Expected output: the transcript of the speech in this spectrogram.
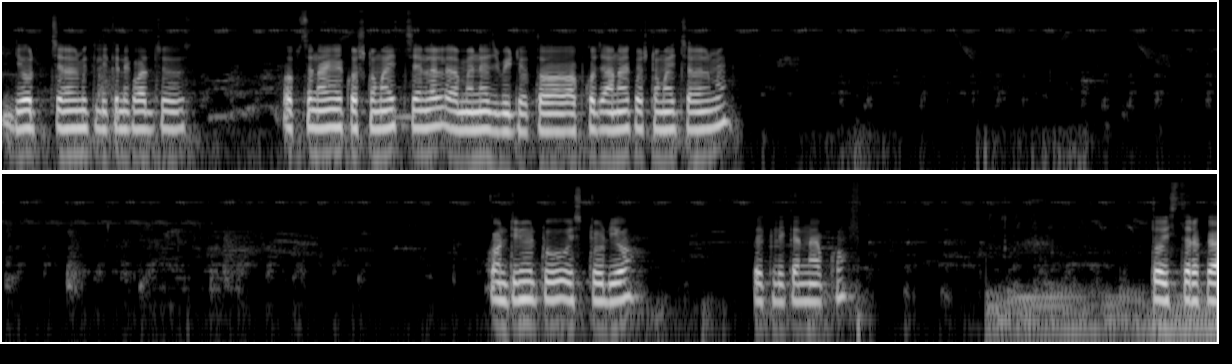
योर चैनल में क्लिक करने के बाद जो ऑप्शन आएँगे कस्टमाइज चैनल और मैनेज वीडियो तो आपको जाना है कस्टमाइज चैनल में। कंटिन्यू टू स्टूडियो पे क्लिक करना है आपको। तो इस तरह का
